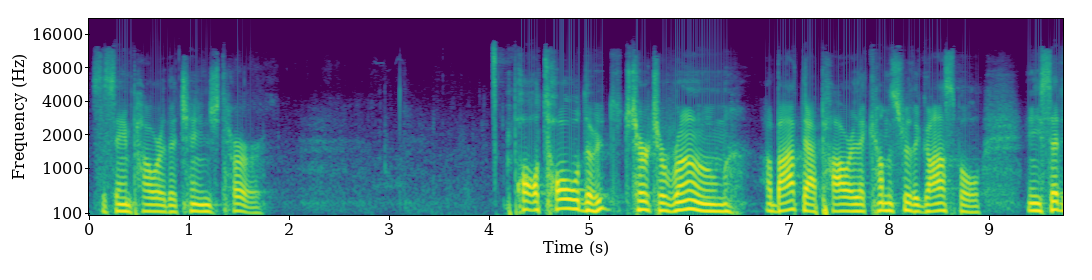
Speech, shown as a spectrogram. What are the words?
It's the same power that changed her. Paul told the church of Rome about that power that comes through the gospel. And he said,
